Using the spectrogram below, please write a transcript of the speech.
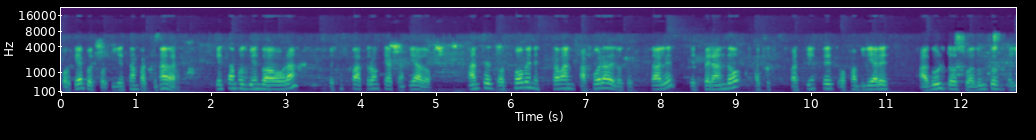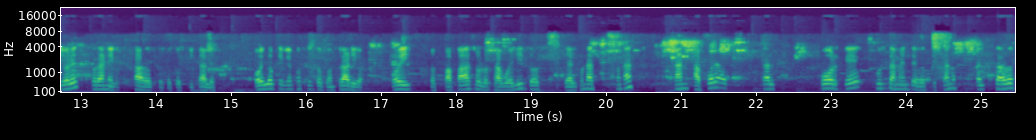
¿Por qué? Pues porque ya están vacunadas. ¿Qué estamos viendo ahora? Es un patrón que ha cambiado. Antes los jóvenes estaban afuera de los hospitales esperando a que sus pacientes o familiares adultos o adultos mayores fueran egresados de los hospitales. Hoy lo que vemos es lo contrario. Hoy los papás o los abuelitos de algunas personas están afuera del hospital porque justamente los que están hospitalizados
